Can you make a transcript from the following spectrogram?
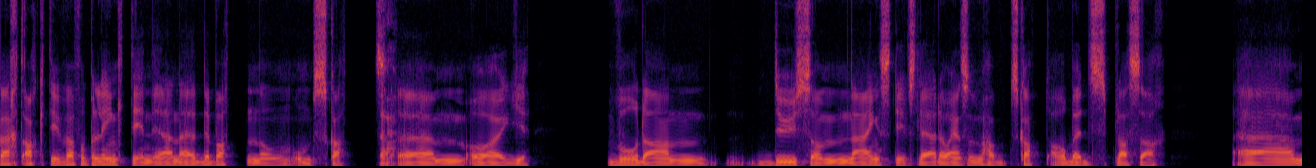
vært aktiv, i hvert fall på LinkedIn, i denne debatten om, om skatt, Ja. um, og hvordan du som næringslivsleder og en som har skapt arbeidsplasser, um,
